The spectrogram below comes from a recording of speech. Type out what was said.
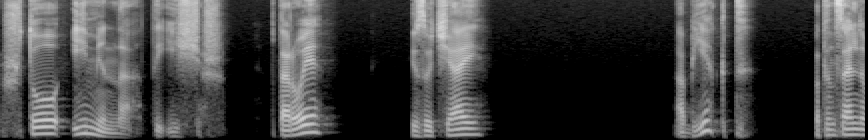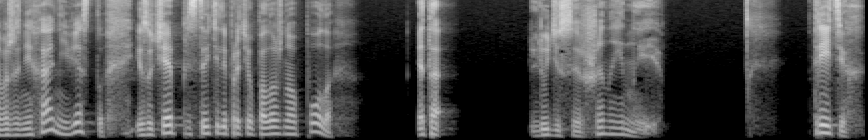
что именно ты ищешь. Второе. Изучай объект, потенциального жениха, невесту, изучая представителей противоположного пола. Это люди совершенно иные. В-третьих,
